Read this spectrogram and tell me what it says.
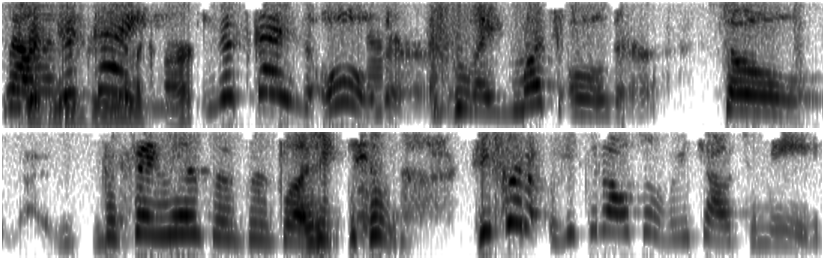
Well, if this guy, in the car. this guy's older, like much older. So the thing is, is, is like he could he could also reach out to me.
